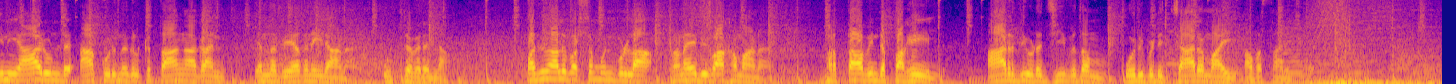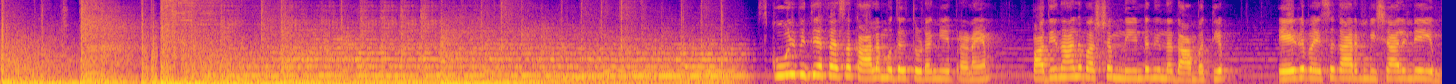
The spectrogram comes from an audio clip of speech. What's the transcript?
ഇനി ആരുണ്ട് ആ കുരുന്നുകൾക്ക് താങ്ങാകാൻ എന്ന വേദനയിലാണ് ഉറ്റവരെല്ലാം. പതിനാല് വർഷം മുൻപുള്ള പ്രണയവിവാഹമാണ് ഭർത്താവിന്റെ പകയിൽ ആരതിയുടെ ജീവിതം ഒരുപിടി ചാരമായി അവസാനിച്ചത്. സ്കൂൾ വിദ്യാഭ്യാസ കാലം മുതൽ തുടങ്ങിയ പ്രണയം പതിനാല് വർഷം നീണ്ടുനിന്ന ദാമ്പത്യം. ഏഴ് വയസ്സുകാരൻ വിശാലിന്റെയും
